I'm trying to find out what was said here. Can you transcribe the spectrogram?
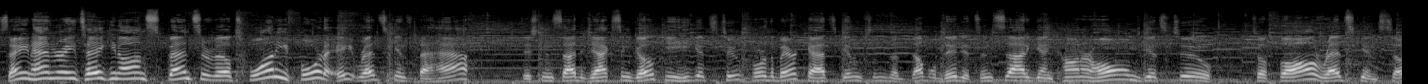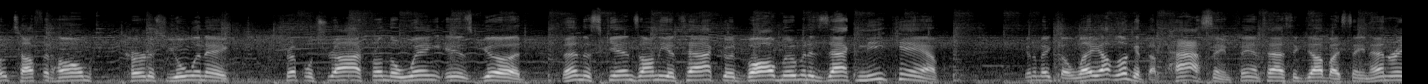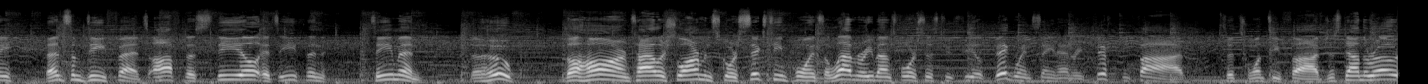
St. Henry taking on Spencerville, 24 to 8 Redskins at the half. Dishing inside to Jackson Goki. He gets two for the Bearcats, give him some double digits. Inside again, Connor Holmes gets two to fall. Redskins so tough at home. Curtis Uhlenhake, triple try from the wing is good. Then the Skins on the attack. Good ball movement is Zach Niekamp. Gonna make the layup. Look at the passing. Fantastic job by St. Henry. Then some defense. Off the steal, it's Ethan Seaman. The hoop, the harm. Tyler Schlarman scores 16 points, 11 rebounds, 4 assists, 2 steals. Big win, St. Henry, 55 to 25. Just down the road.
